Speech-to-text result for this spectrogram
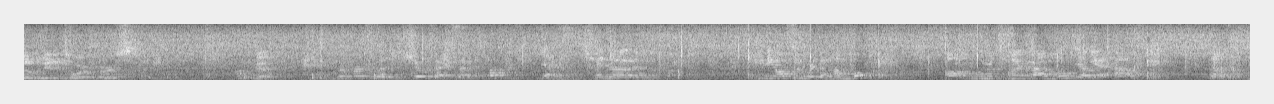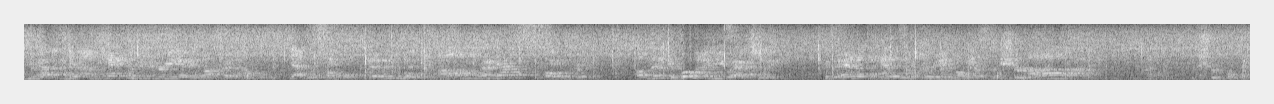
yours? Okay. The person that shows at seven o'clock? Yes. And, uh, can you also wear the hanbok? Uh, you want to try hanbok? Yeah, Yeah. we have. No, You have, you you can't come to Korea and not try the hanbok. Yes. Hanbok. The- the- Um, yeah. yes. Oh, okay. A little The bit. both of you actually, because Anna's, Anna's the Korean Yeah, host. for sure, Ah. for sure. both of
